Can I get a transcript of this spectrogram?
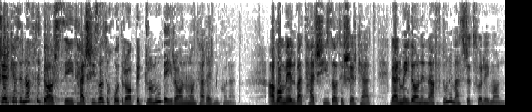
شرکت نفت دارسی تجهیزات خود را به جنوب ایران منتقل می کند. عوامل و تجهیزات شرکت در میدان نفتون مسجد سلیمان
